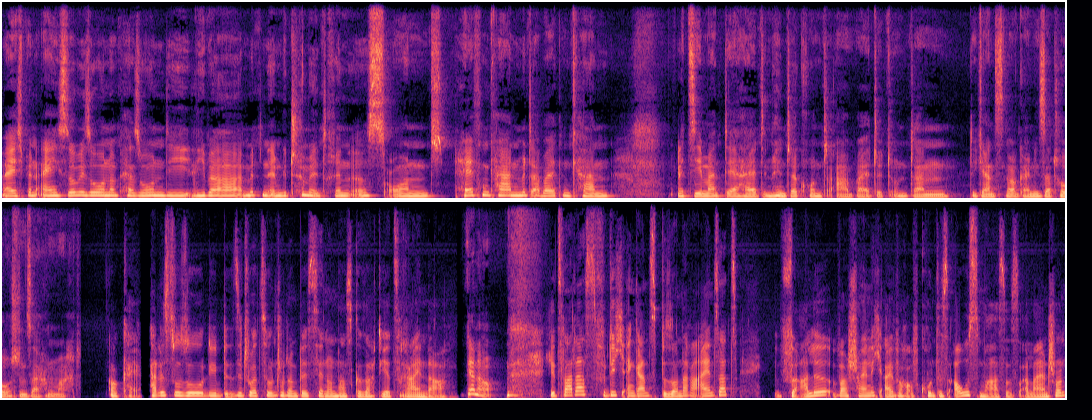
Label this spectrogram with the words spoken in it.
Weil ich bin eigentlich sowieso eine Person, die lieber mitten im Getümmel drin ist und helfen kann, mitarbeiten kann, als jemand, der halt im Hintergrund arbeitet und dann die ganzen organisatorischen Sachen macht. Okay. Hattest du so die Situation schon ein bisschen und hast gesagt, jetzt rein da? Genau. Jetzt war das für dich ein ganz besonderer Einsatz. Für alle wahrscheinlich einfach aufgrund des Ausmaßes allein schon.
